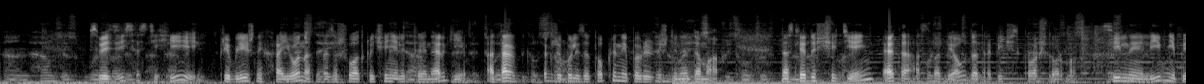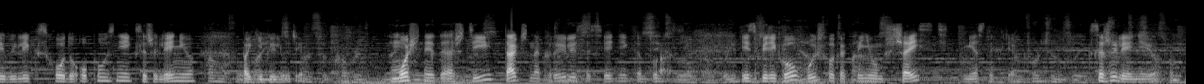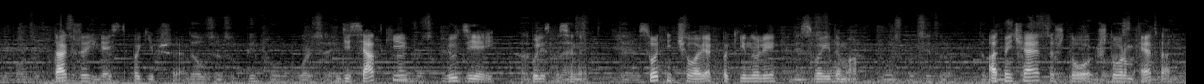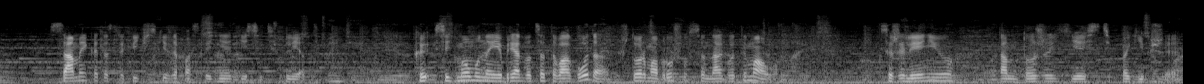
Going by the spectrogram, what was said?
В связи со стихией в приближенных районах произошло отключение электроэнергии, а также были затоплены и повреждены дома. На следующий день это ослабел до тропического шторма. Сильные ливни привели к сходу оползней, к сожалению, погибли люди. Мощные дожди также накрыли соседний Гондурас. Из берегов вышло как минимум шесть местных рек. К сожалению, также есть погибшие. Десятки людей были спасены. Сотни человек покинули свои дома. Отмечается, что шторм «Это» самый катастрофический за последние 10 лет. К 7 ноября 2020 года шторм обрушился на Гватемалу. К сожалению, там тоже есть погибшие.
